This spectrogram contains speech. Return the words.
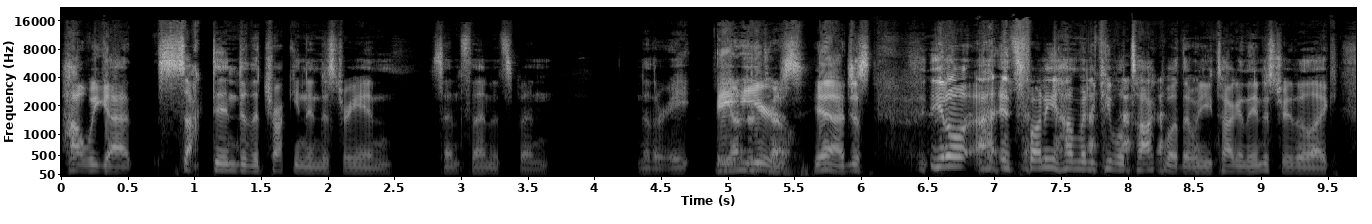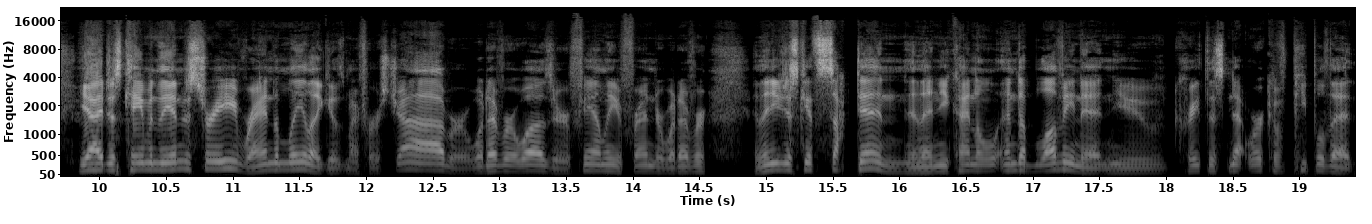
how we got sucked into the trucking industry. And since then, it's been another eight eight years. Yeah, just you know, it's funny how many people talk about that when you talk in the industry. They're like, "Yeah, I just came into the industry randomly, like it was my first job or whatever it was, or family, a friend, or whatever." And then you just get sucked in, and then you kind of end up loving it, and you create this network of people that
